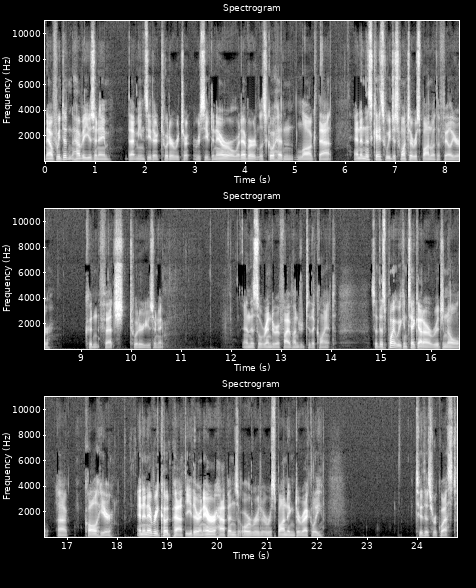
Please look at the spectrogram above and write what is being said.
Now, if we didn't have a username, that means either Twitter received an error or whatever. Let's go ahead and log that. And in this case, we just want to respond with a failure. Couldn't fetch Twitter username. And this will render a 500 to the client. So at this point, we can take out our original uh, call here. And in every code path, either an error happens or we're responding directly to this request.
